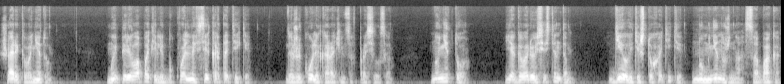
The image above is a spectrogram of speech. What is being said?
Шарикова нету. Мы перелопатили буквально все картотеки. Даже Коля Караченцев просился. Но не то. Я говорю ассистентам, делайте что хотите, но мне нужна собака.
